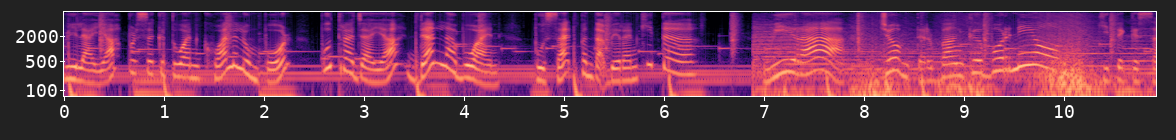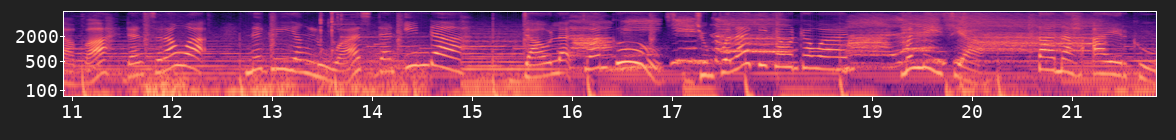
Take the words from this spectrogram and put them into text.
wilayah Persekutuan Kuala Lumpur, Putrajaya dan Labuan, pusat pentadbiran kita. Wira, jom terbang ke Borneo. Kita ke Sabah dan Sarawak, negeri yang luas dan indah. Daulat tuanku. Jumpa lagi kawan-kawan. Malaysia, tanah airku.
